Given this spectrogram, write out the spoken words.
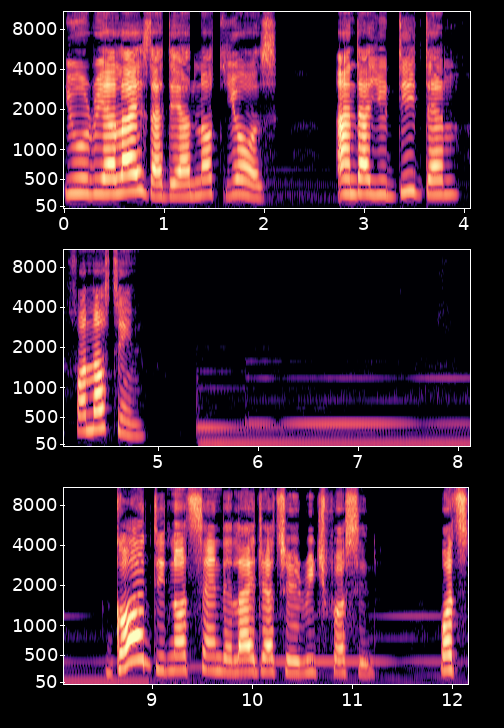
you will realize that they are not yours and that you did them for nothing. God did not send Elijah to a rich person, but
